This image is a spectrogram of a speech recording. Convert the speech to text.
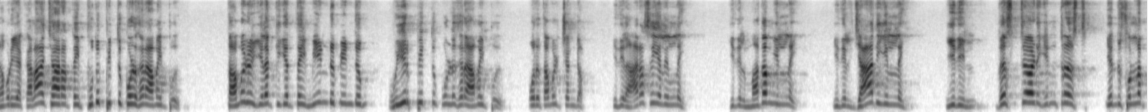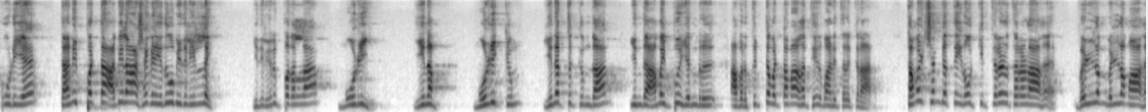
நம்முடைய கலாச்சாரத்தை புதுப்பித்துக் கொள்கிற அமைப்பு தமிழ் இலக்கியத்தை மீண்டும் மீண்டும் உயிர்ப்பித்துக் கொள்ளுகிற அமைப்பு ஒரு தமிழ்ச்சங்கம் இதில் அரசியல் இல்லை இதில் மதம் இல்லை இதில் ஜாதி இல்லை இதில் வெஸ்டர்டு இன்ட்ரெஸ்ட் என்று சொல்லக்கூடிய தனிப்பட்ட அபிலாஷைகள் எதுவும் இதில் இல்லை. இதில் இருப்பதெல்லாம் மொழி இனம். மொழிக்கும் இனத்துக்கும் தான் இந்த அமைப்பு என்று அவர் திட்டவட்டமாக தீர்மானித்திருக்கிறார். தமிழ்ச்சங்கத்தை நோக்கி திரள் திரளாக வெள்ளம் வெள்ளமாக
